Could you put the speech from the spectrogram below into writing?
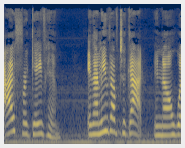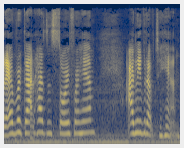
I forgave him. And I leave it up to God. You know, whatever God has in store for him, I leave it up to him.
